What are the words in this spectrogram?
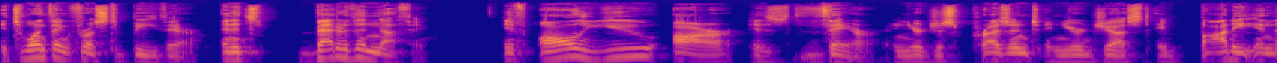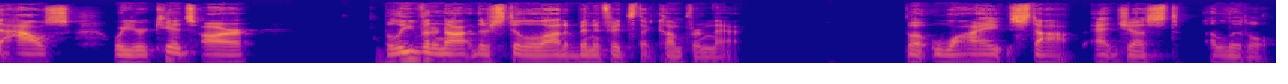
it's one thing for us to be there, and it's better than nothing if all you are is there and you're just present and you're just a body in the house where your kids are, believe it or not, there's still a lot of benefits that come from that. But why stop at just a little?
